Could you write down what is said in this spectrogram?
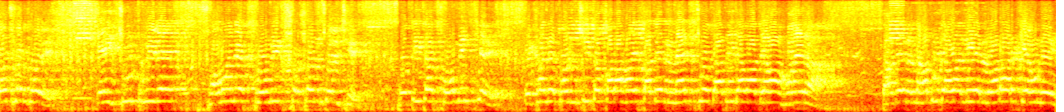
বছর ধরে এই জুট মিলে সমানে শ্রমিক শোষণ চলছে। প্রতিটা শ্রমিককে এখানে বঞ্চিত করা হয়, তাদের ন্যায্য দাবি দেওয়া দেওয়া হয় না। তাদের নাবি দেওয়া নিয়ে লড়ার কেউ নেই।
